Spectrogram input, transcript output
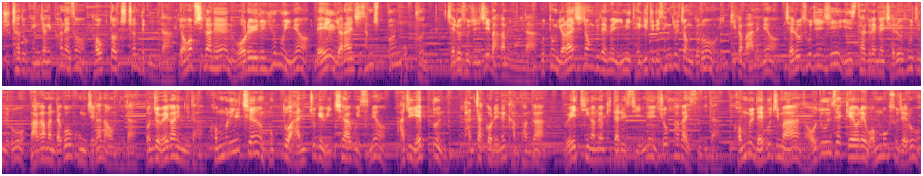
주차도 굉장히 편해서 더욱더 추천드립니다. 영업시간은 월요일은 휴무 이며 매일 11시 30분 오픈 재료 소진 시 마감입니다. 보통 11시 정도 되면 이미 대기줄이 생길 정도로 인기가 많으며 재료 소진 시 인스타그램에 재료 소진으로 마감한다고 공지가 나옵니다. 먼저 외관입니다. 건물 1층 복도 안쪽에 위치하고 있으며 아주 예쁜 반짝거리는 간판과 웨이팅하며 기다릴 수 있는 소파가 있습니다. 건물 내부지만 어두운 색 계열의 원목 소재로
